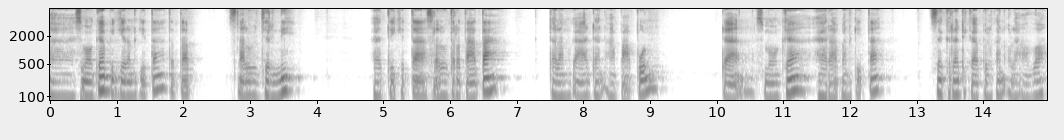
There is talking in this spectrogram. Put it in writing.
uh, semoga pikiran kita tetap selalu jernih, hati kita selalu tertata dalam keadaan apa pun dan semoga harapan kita segera dikabulkan oleh Allah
